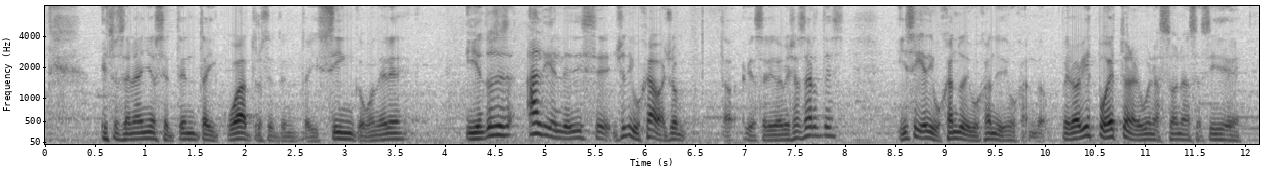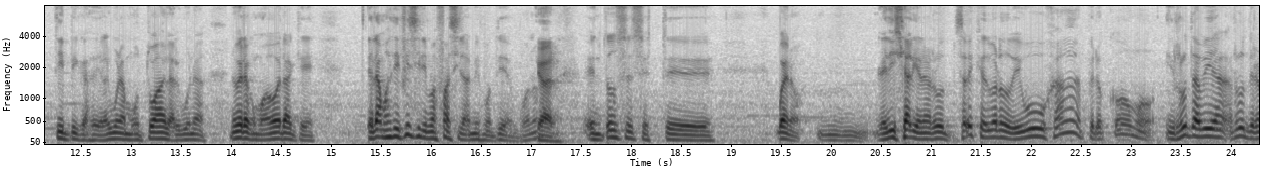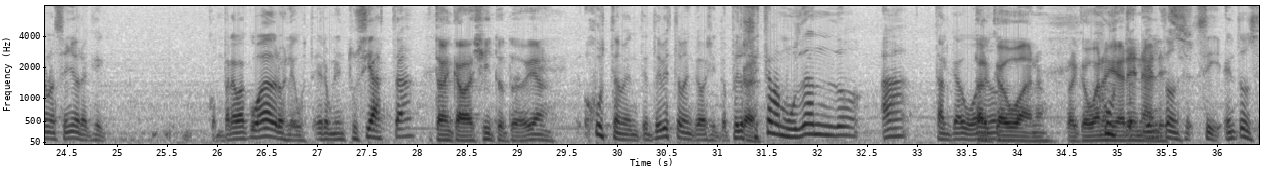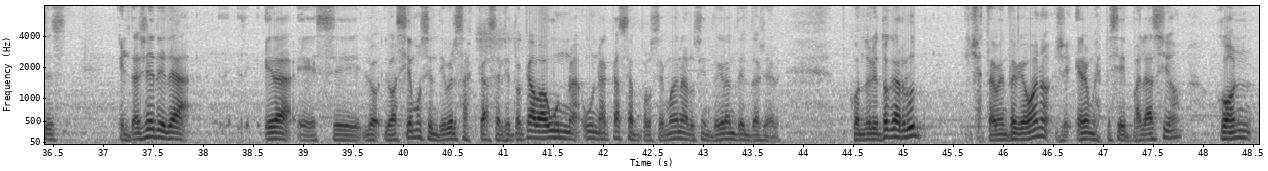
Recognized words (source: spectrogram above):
Esto es en el año 74, 75, poneré. Y entonces alguien le dice, yo dibujaba, yo había salido de Bellas Artes, y seguía dibujando, dibujando y dibujando. Pero había expuesto en algunas zonas así de, típicas de alguna mutual, alguna. No era como ahora que. Era más difícil y más fácil al mismo tiempo, ¿no? Claro. Entonces, este. Bueno, mm, le dice a alguien a Ruth, ¿sabes que Eduardo dibuja? Ah, pero ¿cómo? Y Ruth había, Ruth era una señora que compraba cuadros, le era un entusiasta. ¿Estaba en caballito todavía? Justamente, todavía estaba en caballito. Pero se estaba mudando a Talcahuano. Talcahuano, Talcahuano y Arenales. Entonces, sí, entonces el taller era era, lo, hacíamos en diversas casas. Le tocaba una, una casa por semana a los integrantes del taller. Cuando le toca a Ruth, ya estaba en Talcahuano, era una especie de palacio con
